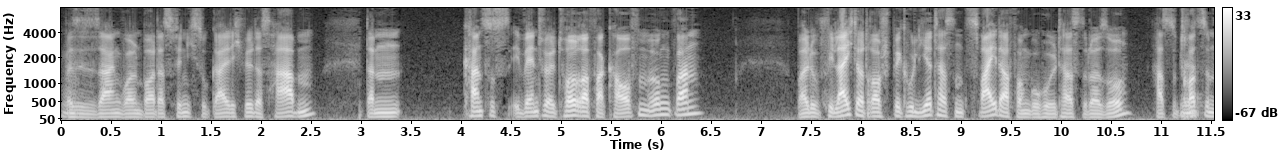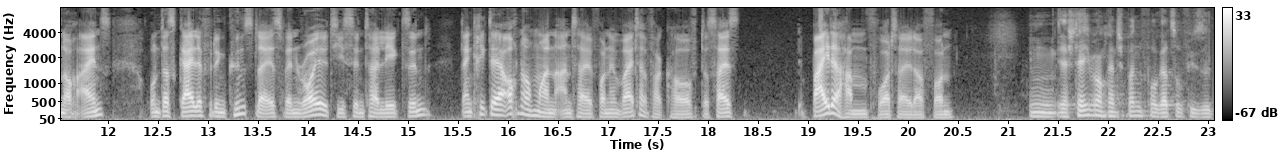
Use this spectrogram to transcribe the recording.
weil sie sagen wollen, boah, das finde ich so geil, ich will das haben, dann kannst du es eventuell teurer verkaufen irgendwann weil du vielleicht auch darauf spekuliert hast und zwei davon geholt hast oder so, hast du trotzdem ja. noch eins. Und das Geile für den Künstler ist, wenn Royalties hinterlegt sind, dann kriegt er ja auch nochmal einen Anteil von dem Weiterverkauf. Das heißt, beide haben einen Vorteil davon. Hm, ja, stelle ich mir auch ganz spannend vor, gerade so für diese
